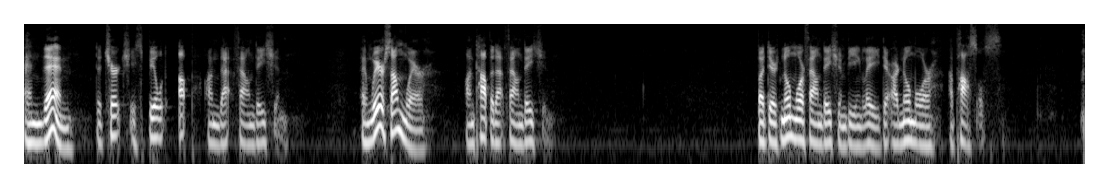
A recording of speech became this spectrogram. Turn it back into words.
And then the church is built up on that foundation. And we're somewhere on top of that foundation. But there's no more foundation being laid. There are no more apostles.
